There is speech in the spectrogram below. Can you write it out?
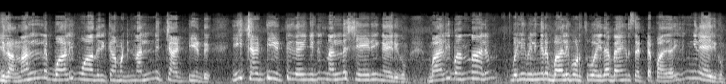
ഇതാ നല്ല വളി പോവാതിരിക്കാൻ വേണ്ടി നല്ല ചട്ടിയുണ്ട്. ഈ ചട്ടി ഇട്ട് കഴിഞ്ഞെങ്കിൽ നല്ല ഷെയ്ഡിങ് ആയിരിക്കും. വളി വന്നാലും വലിയ ഇങ്ങനെ ബളി പുറത്തു പോയില്ല ഭയങ്കര സെറ്റപ്പ് ആയ ഇതിങ്ങനെ ആയിരിക്കും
